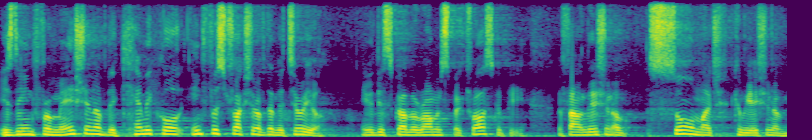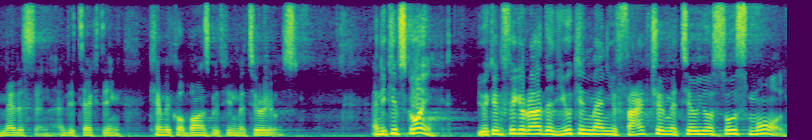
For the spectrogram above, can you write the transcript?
is the information of the chemical infrastructure of the material. You discover Raman spectroscopy, the foundation of so much creation of medicine and detecting chemical bonds between materials. And it keeps going. You can figure out that you can manufacture materials so small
